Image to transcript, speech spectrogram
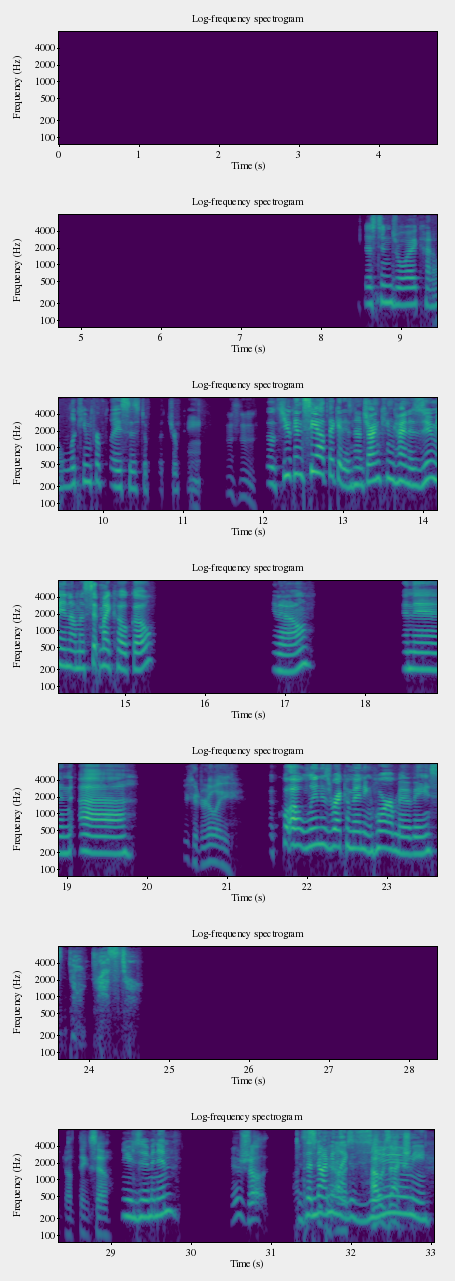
Just enjoy kind of looking for places to put your paint. Mm-hmm. So you can see how thick it is. Now John can kind of zoom in. I'm gonna sip my cocoa. You know, and then uh, You could really. oh, Lynn is recommending horror movies. Don't trust her. You don't think so. You're zooming in. There's a, Is it, no, I mean like was, I was actually, zooming.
